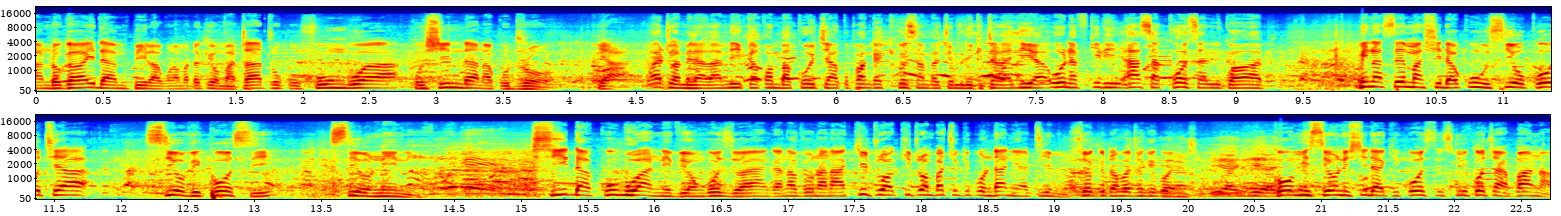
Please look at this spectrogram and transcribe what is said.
Ah, ndo kawaida ya mpira, kuna matokeo matatu: kufungwa, kushinda na kudraw. Yeah. Watu wamelalamika kwamba kocha hakupanga kikosi ambacho mlikitarajia. Wewe unafikiri hasa kosa lilikuwa wapi? Mimi nasema shida kuu sio kocha, sio vikosi, sio nini. Shida kubwa ni viongozi wa Yanga navyoona na kitu, kitu ambacho kipo ndani ya timu, sio kitu ambacho kiko nje. Kwa hiyo mi sioni shida ya kikosi, sijui kocha, hapana.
